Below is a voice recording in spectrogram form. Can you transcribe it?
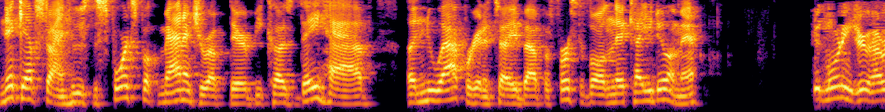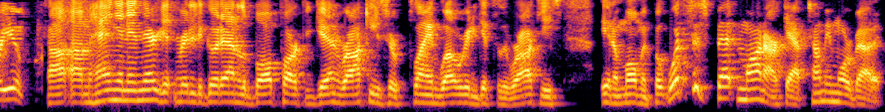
Nick Epstein, who's the sportsbook manager up there, because they have a new app we're going to tell you about. But first of all, Nick, how you doing, man? Good morning, Drew. How are you? Uh, I'm hanging in there, getting ready to go down to the ballpark again. Rockies are playing well. We're going to get to the Rockies in a moment. But what's this Bet Monarch app? Tell me more about it.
